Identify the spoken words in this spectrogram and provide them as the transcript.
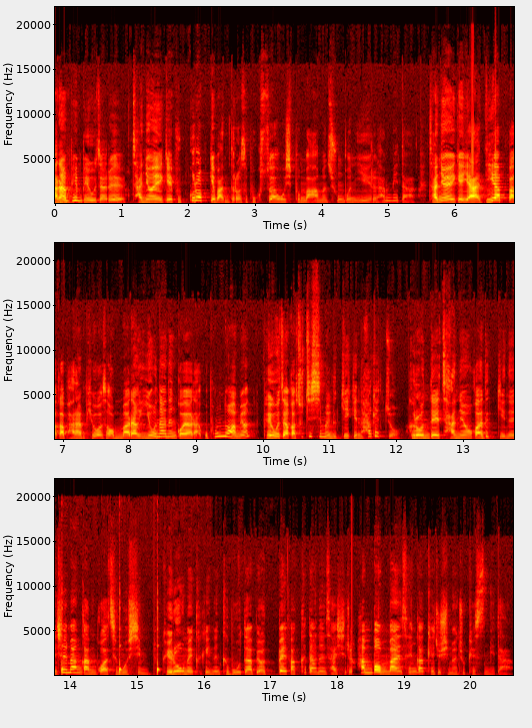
바람핀 배우자를 자녀에게 부끄럽게 만들어서 복수하고 싶은 마음은 충분히 이해를 합니다. 자녀에게 야, 네 아빠가 바람 피워서 엄마랑 이혼하는 거야 라고 폭로하면 배우자가 수치심을 느끼긴 하겠죠. 그런데 자녀가 느끼는 실망감과 증오심, 괴로움의 크기는 그보다 몇 배가 크다는 사실을 한 번만 생각해 주시면 좋겠습니다.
